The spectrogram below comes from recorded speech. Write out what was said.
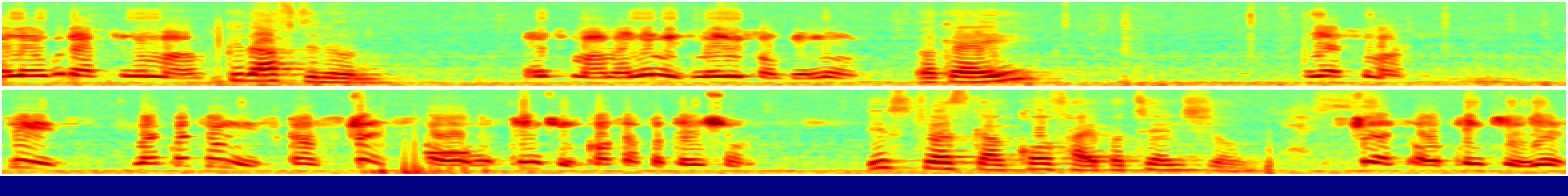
Hello. Good afternoon, ma'am. Good afternoon. Yes, ma'am. My name is Mary from Benin. Okay. Yes, ma'am. Please, my question is, can stress or thinking cause hypertension? If stress can cause hypertension. Stress or thinking, yes.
